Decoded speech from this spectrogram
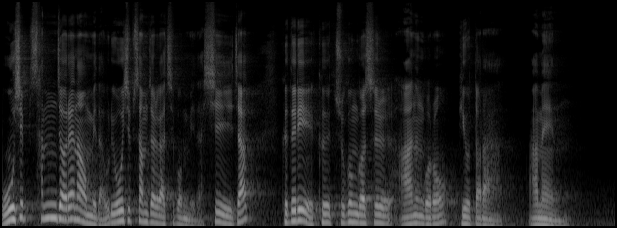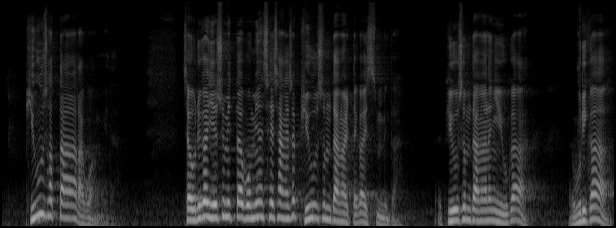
53절에 나옵니다. 우리 53절 같이 봅니다. 시작. 그들이 그 죽은 것을 아는 거로 비웃더라. 아멘. 비웃었다라고 합니다. 자, 우리가 예수 믿다 보면 세상에서 비웃음 당할 때가 있습니다. 비웃음 당하는 이유가 우리가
